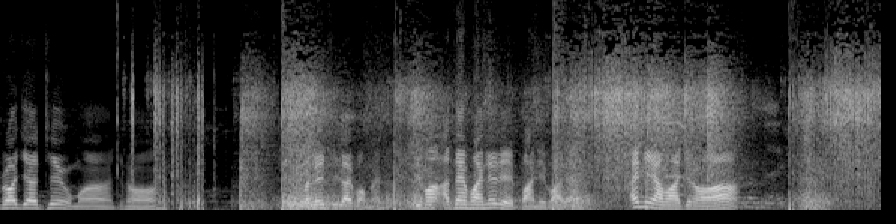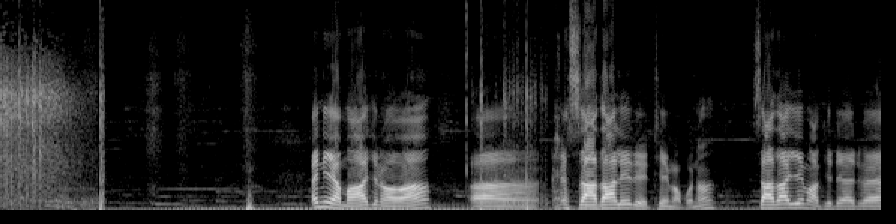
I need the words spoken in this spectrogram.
project ထဲမှာကျွန်တော်မလေးကြည့်လိုက်ပါမယ် ဒီမှာအတန်ဖိုင်လေးတွေပါနေပါတယ်အဲ့နေရာမှာကျွန်တော်ကအဲ့နေရာမှာကျွန်တော်ကအာစာသားလေးတွေထဲမှာပေါ့နော်စာသားရေးမှာဖြစ်တဲ့အတွက်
